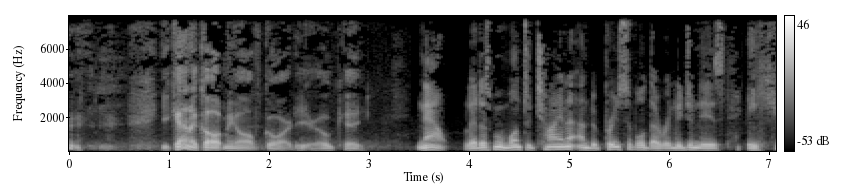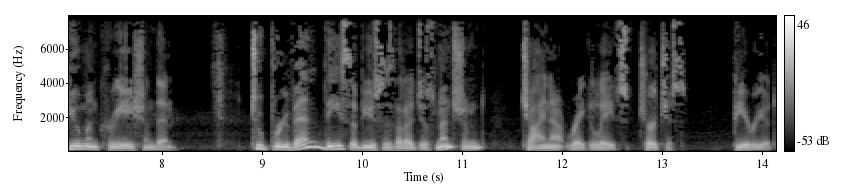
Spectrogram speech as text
you kind of caught me off guard here, okay? Now, let us move on to China and the principle that religion is a human creation then. To prevent these abuses that I just mentioned, China regulates churches. Period.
